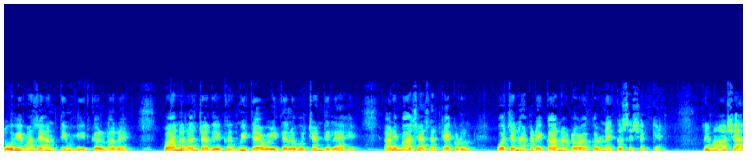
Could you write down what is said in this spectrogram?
तोही माझे अंतिम हित करणार आहे. वानरांच्या देखत मी त्यावेळी त्याला वचन दिले आहे. आणि माझ्यासारख्याकडून वचनाकडे कानाडोळा करणे कसे शक्य आहे? तेव्हा अशा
